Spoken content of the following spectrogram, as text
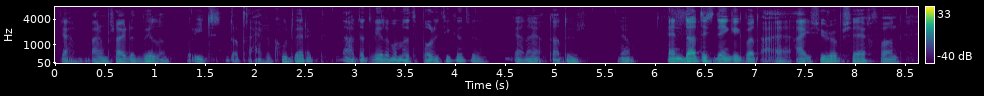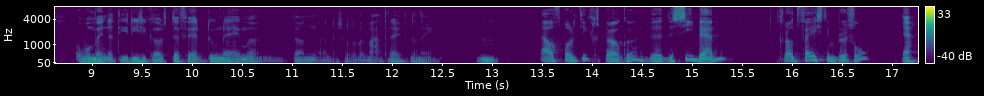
Ja, waarom zou je dat willen? Voor iets dat eigenlijk goed werkt. Nou, dat willen we omdat de politiek dat wil. Ja, nou ja, dat dus. Ja. En dat is denk ik wat eh, ICE Europe zegt. Van, op het moment dat die risico's te ver toenemen, dan, dan zullen we maatregelen nemen. Nou, over politiek gesproken. De, de CBAM. Groot feest in Brussel. Ja,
